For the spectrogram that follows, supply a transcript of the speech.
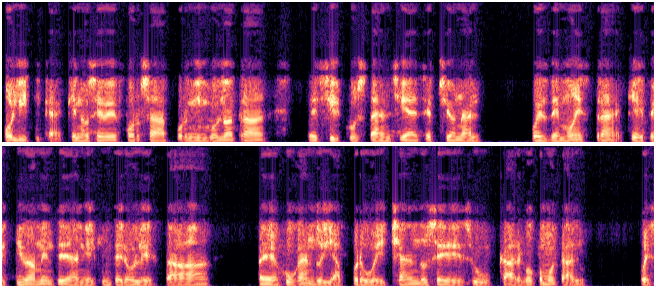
política que no se ve forzada por ninguna otra eh, circunstancia excepcional, pues demuestra que efectivamente Daniel Quintero le está eh, jugando y aprovechándose de su cargo como tal, pues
